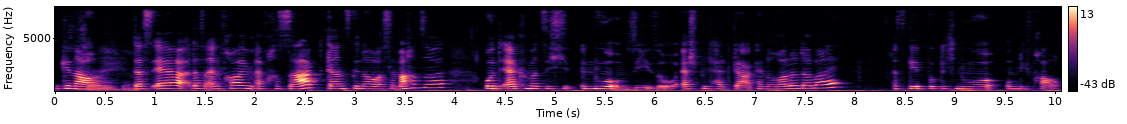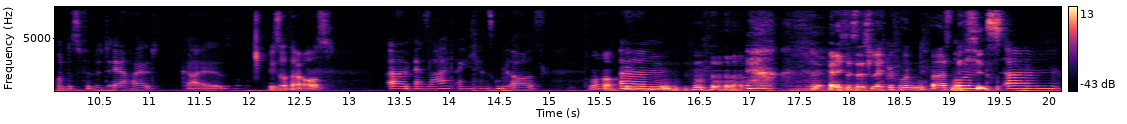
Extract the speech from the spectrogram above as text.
genau. Sagen, ja. Dass er, dass eine Frau ihm einfach sagt, ganz genau, was er machen soll. Und er kümmert sich nur um sie. So, er spielt halt gar keine Rolle dabei es geht wirklich nur um die Frau und das findet er halt geil. So. Wie sah er aus? Ähm, er sah halt eigentlich ganz gut aus. Oh, okay. Ähm, Hätte ich das jetzt schlecht gefunden? Ich weiß nicht. Und ähm,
